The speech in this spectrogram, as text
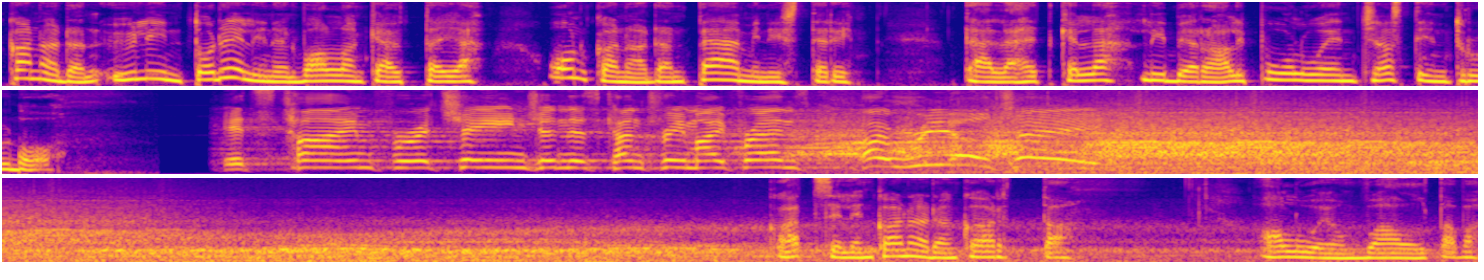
Kanadan ylin todellinen vallankäyttäjä on Kanadan pääministeri, tällä hetkellä liberaalipuolueen Justin Trudeau. It's time for a change in this country, my friends, a real change. Katselen Kanadan karttaa. Alue on valtava.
